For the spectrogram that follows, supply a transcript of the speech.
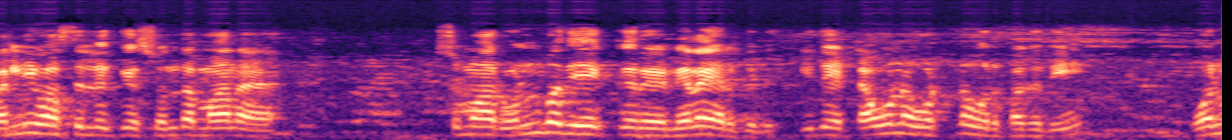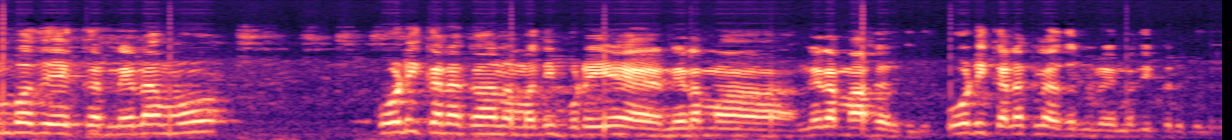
பள்ளிவாசலுக்கு சொந்தமான சுமார் ஒன்பது ஏக்கர் நிலம் இருக்குது. இது டவுனை ஒட்டின ஒரு பகுதி. ஒன்பது ஏக்கர் நிலமும் கோடிக்கணக்கான மதிப்புடைய நிலமா நிலமாக இருக்குது. கோடிக்கணக்கில் அதனுடைய மதிப்பு இருக்குது.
